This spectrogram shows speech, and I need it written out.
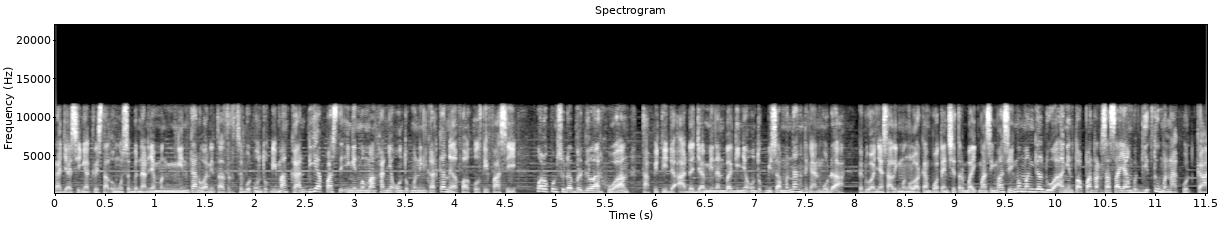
Raja Singa Kristal Ungu sebenarnya menginginkan wanita tersebut untuk dimakan, dia pasti ingin memakannya untuk meningkatkan level kultivasi. Walaupun sudah bergelar Huang, tapi tidak ada jaminan baginya untuk bisa menang dengan mudah. Keduanya saling mengeluarkan potensi terbaik masing-masing, memanggil dua angin topan raksasa yang begitu menakutkan.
